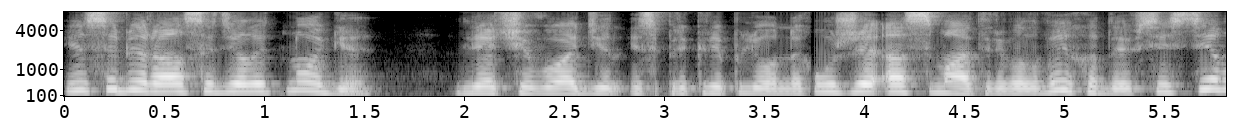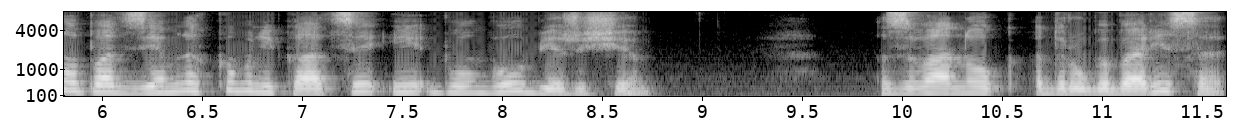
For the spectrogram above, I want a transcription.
И собирался делать ноги, для чего один из прикрепленных уже осматривал выходы в систему подземных коммуникаций и бомбоубежища. Звонок друга Бориса,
